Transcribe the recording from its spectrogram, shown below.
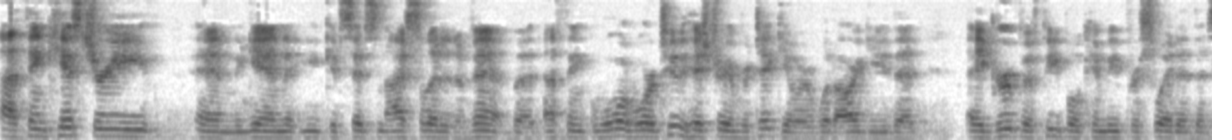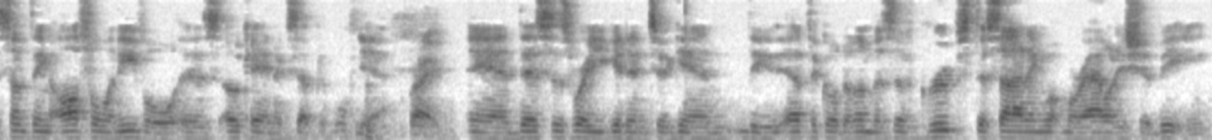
I think history, and again, you could say it's an isolated event, but I think World War II history in particular would argue that a group of people can be persuaded that something awful and evil is okay and acceptable. Yeah, right. and this is where you get into, again, the ethical dilemmas of groups deciding what morality should be.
